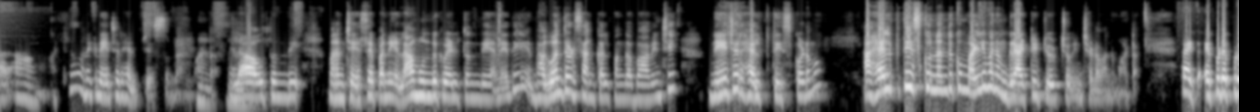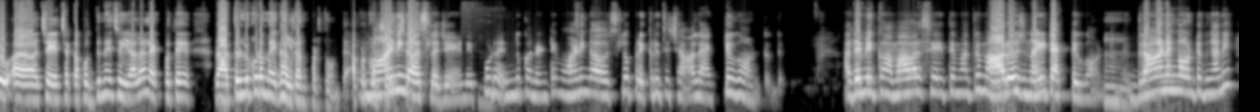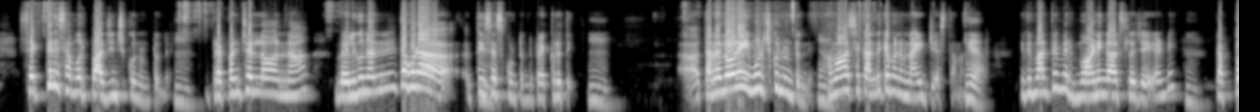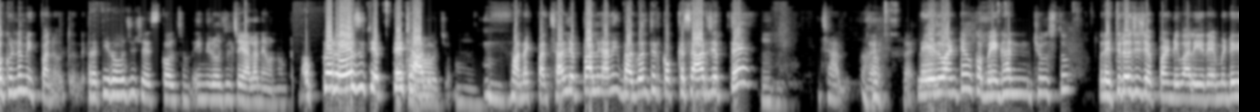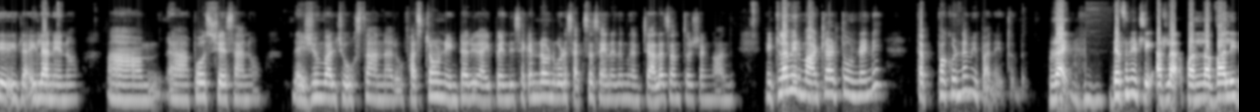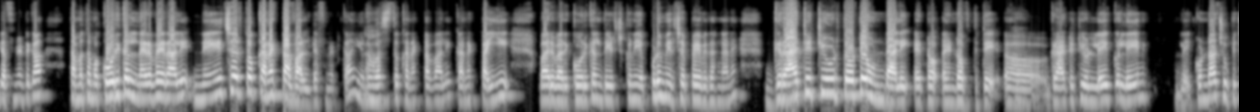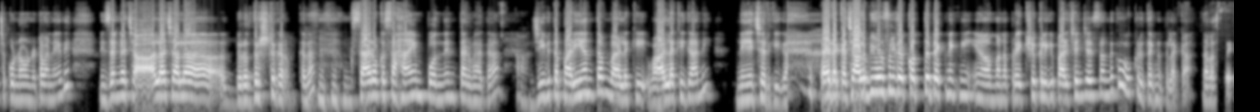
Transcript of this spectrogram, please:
అట్లా మనకి నేచర్ హెల్ప్ చేస్తుంది అనమాట. ఎలా అవుతుంది? మనం చేసే పని ఎలా ముందుకు వెళ్తుంది అనేది భగవంతుడి సంకల్పంగా భావించి నేచర్ హెల్ప్ తీసుకోవడము. ఆ హెల్ప్ తీసుకున్నందుకు మళ్ళీ మనం గ్రాటిట్యూడ్ చూపించడం అనమాట రైట్ ఎప్పుడెప్పుడు చేయొచ్చక్క? పొద్దునే చెయ్యాలా లేకపోతే రాత్రులు కూడా మేఘాలు కనపడుతూ ఉంటాయి. అప్పుడు మార్నింగ్? అవర్స్లో చేయండి. ఎప్పుడు ఎందుకనంటే మార్నింగ్ అవర్స్లో ప్రకృతి చాలా యాక్టివ్గా ఉంటుంది. అదే మీకు అమావాస్య అయితే మాత్రం ఆ రోజు నైట్ యాక్టివ్గా ఉంటుంది. మ్మ్. ద్రాణంగా ఉంటుంది కానీ శక్తిని సముపార్జించుకుని ఉంటుంది. ఉమ్, ప్రపంచంలో ఉన్న వెలుగునంతా కూడా తీసేసుకుంటుంది ప్రకృతి. తనలోనే ఇముడ్చుకుని ఉంటుంది. Hmm. అమావాస్యకి అందుకే మనం నైట్ చేస్తాం. ఇది మాత్రం మీరు మార్నింగ్ అవర్స్లో చేయండి. Hmm. తప్పకుండా మీకు పని అవుతుంది. ప్రతిరోజు చేసుకోవాల్సి ఉంటుంది ఇన్ని రోజులు చేయాలని ఉంటుంది? ఒక్క రోజు చెప్తే చాలు. రోజు. ఉమ్, ఉమ్, మనకి పదిసార్లు చెప్పాలి కానీ భగవంతుడికి ఒక్కసారి చెప్తే ఉమ్, చాలు. లేదు అంటే ఒక మేఘాన్ని చూస్తూ ప్రతిరోజు చెప్పండి. వాళ్ళు ఈ రెమెడీ ఇలా ఇలా నేను పోస్ట్ చేశాను. రెజ్యూమ్ వాళ్ళు చూస్తా అన్నారు. ఫస్ట్ రౌండ్ ఇంటర్వ్యూ అయిపోయింది. సెకండ్ రౌండ్ కూడా సక్సెస్ అయినందుకు నాకు చాలా సంతోషంగా ఉంది. ఇట్లా మీరు మాట్లాడుతూ ఉండండి. తప్పకుండా మీ పని అవుతుంది రైట్ డెఫినెట్లీ అట్లా పనులు అవ్వాలి డెఫినెట్గా తమ తమ కోరికలు నెరవేరాలి. నేచర్తో కనెక్ట్ అవ్వాలి డెఫినెట్గా. యూనివర్స్తో కనెక్ట్ అవ్వాలి కనెక్ట్ అయ్యి వారి వారి కోరికలను తీర్చుకుని ఎప్పుడు మీరు చెప్పే విధంగానే గ్రాటిట్యూడ్ తోటే ఉండాలి at end of the day gratitude లేకు లేని లేకుండా చూపించకుండా ఉండటం అనేది నిజంగా చాలా చాలా దురదృష్టకరం కదా? ఒకసారి ఒక సహాయం పొందిన తర్వాత. జీవిత పర్యంతం వాళ్ళకి వాళ్ళకి గాని నేచర్కి రైట్ అక్క చాలా బ్యూటిఫుల్గా కొత్త టెక్నిక్ని మన ప్రేక్షకులకి పరిచయం చేసినందుకు కృతజ్ఞతలక్క. నమస్తే.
